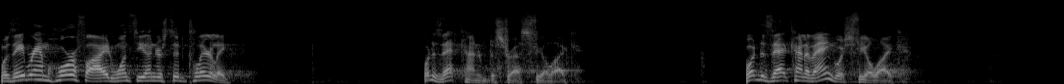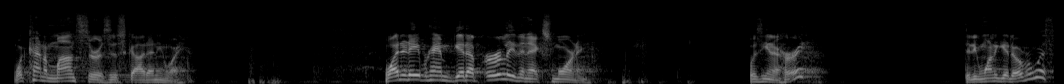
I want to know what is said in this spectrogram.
Was Abraham horrified once he understood clearly? What does that kind of distress feel like? What does that kind of anguish feel like? What kind of monster is this God anyway? Why did Abraham get up early the next morning? Was he in a hurry? Did he want to get over with?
